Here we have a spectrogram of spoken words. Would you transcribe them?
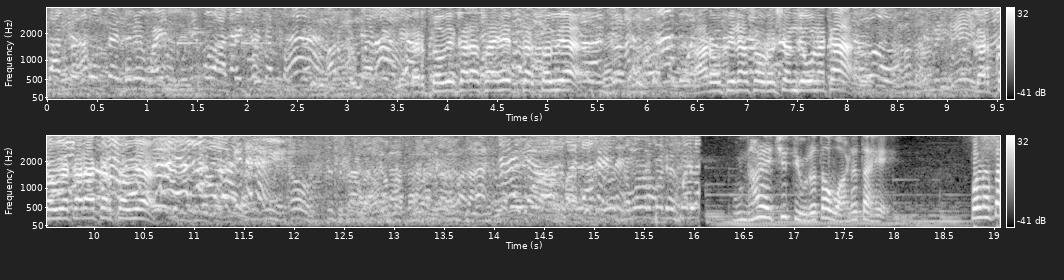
चांगलं बोलताय सगळे वाईट मुली अपेक्षा करतात कर्तव्य करा साहेब कर्तव्य. आरोपींना संरक्षण देऊ नका. कर्तव्य करा कर्तव्य. उन्हाळ्याची तीव्रता वाढत आहे. पण आता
